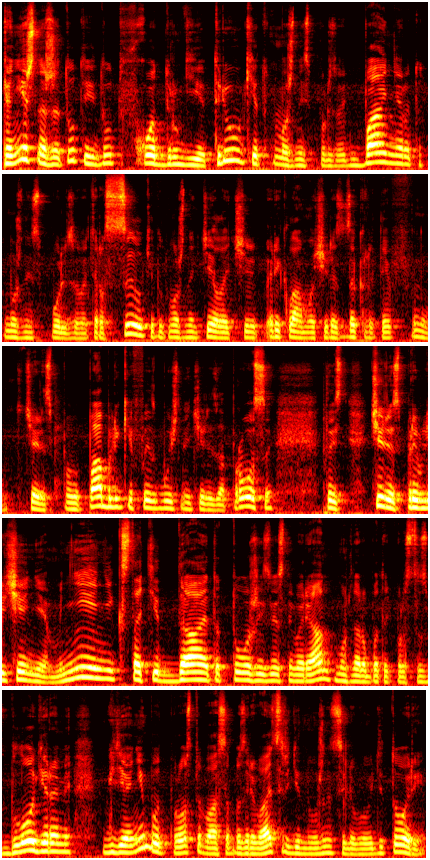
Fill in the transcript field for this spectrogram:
Конечно же, тут идут в ход другие трюки, тут можно использовать баннеры, тут можно использовать рассылки, тут можно делать рекламу через закрытые, ну, через паблики фейсбучные, через опросы, то есть через привлечение мнений, кстати, да, это тоже известный вариант, можно работать просто с блогерами, где они будут просто вас обозревать среди нужной целевой аудитории.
